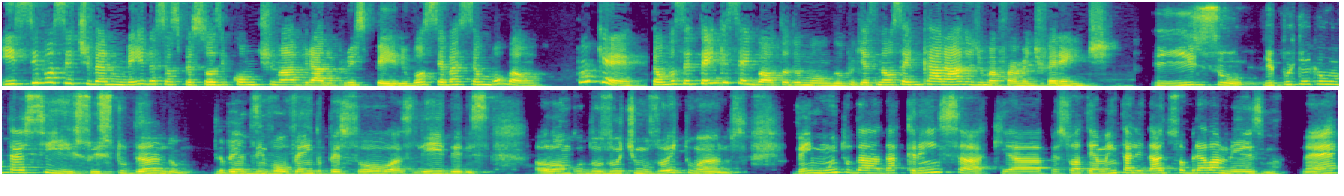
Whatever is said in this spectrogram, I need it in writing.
E se você estiver no meio dessas pessoas e continuar virado para o espelho, você vai ser um bobão. Por quê? Então você tem que ser igual a todo mundo, porque senão você é encarado de uma forma diferente. E isso, e por que, que acontece isso? Estudando, eu venho desenvolvendo pessoas, líderes, ao longo dos últimos oito anos. Vem muito da, da crença que a pessoa tem, a mentalidade sobre ela mesma, né?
